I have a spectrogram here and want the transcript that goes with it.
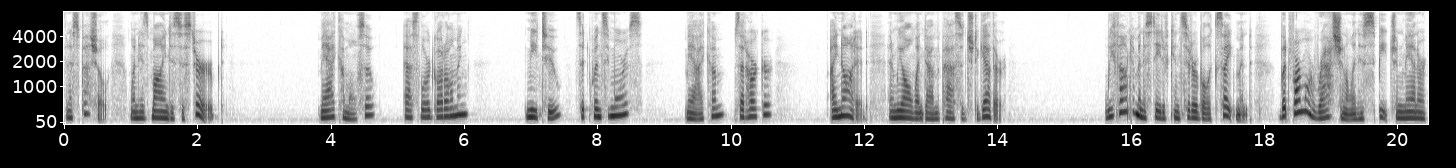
and especial when his mind is disturbed. May I come also? asked Lord Godalming. Me too, said Quincey Morris. May I come? said Harker. I nodded, and we all went down the passage together. We found him in a state of considerable excitement, but far more rational in his speech and manner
